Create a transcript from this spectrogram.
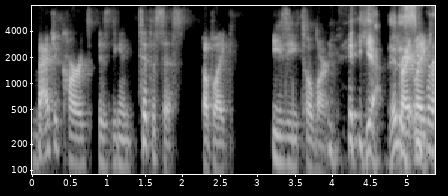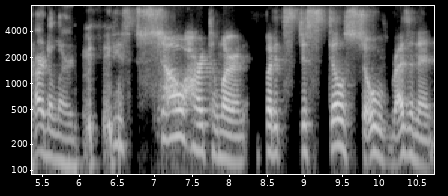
magic cards is the antithesis of like easy to learn yeah it is right? super like, hard to learn it is so hard to learn but it's just still so resonant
